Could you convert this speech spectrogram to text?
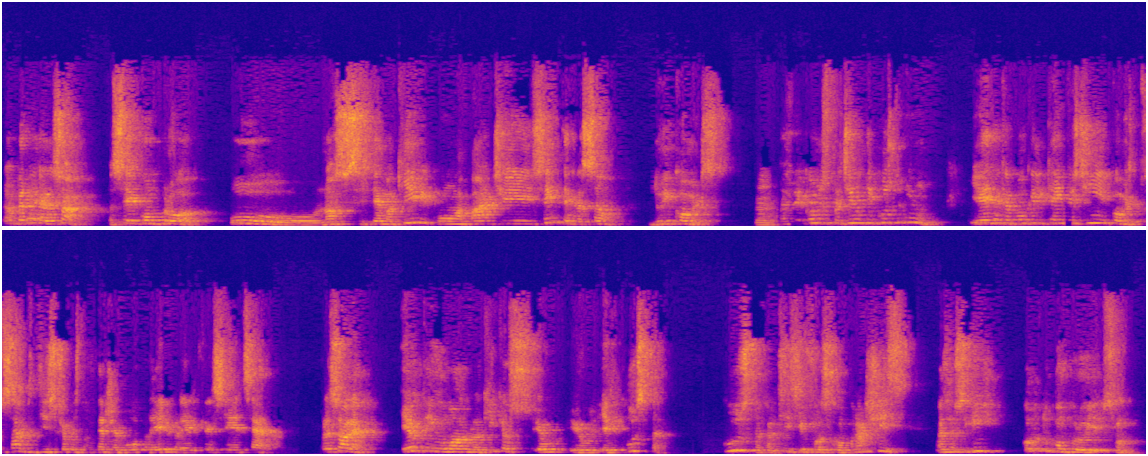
Não, peraí, olha só, você comprou o nosso sistema aqui com a parte sem integração do e-commerce. Hum. Mas o e-commerce para ti não tem custo nenhum. E aí, daqui a pouco, ele quer investir em e-commerce. Tu sabe disso, que é uma estratégia boa para ele, para ele crescer, etc. Falei assim, olha, eu tenho um módulo aqui que eu, eu, eu- ele custa, custa para ti se fosse comprar X. Mas é o seguinte, como tu comprou Y,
